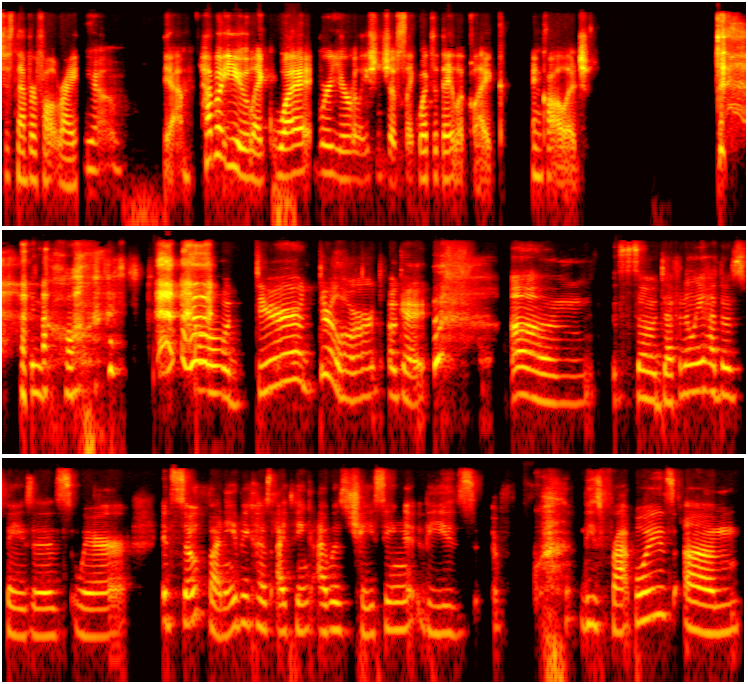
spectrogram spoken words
just never felt right. Yeah. Yeah. How about you? Like, what were your relationships like? What did they look like in college? In college. oh dear, dear Lord. Okay. Um, so definitely had those phases where it's so funny because I think I was chasing these these frat boys um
